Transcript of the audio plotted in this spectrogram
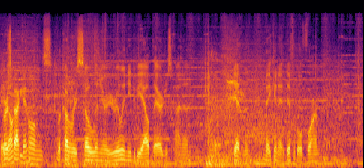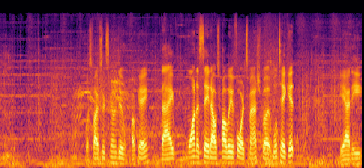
Yeah, Burst back Donkey in. Kong's recovery is so linear. You really need to be out there just kind of getting it, making it difficult for him. What's 5-6 going to do? Okay. I want to say that was probably a forward smash, but we'll take it. Yeah, and he...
